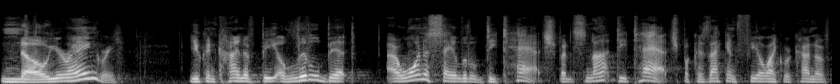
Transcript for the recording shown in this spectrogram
know you're angry. You can kind of be a little bit, I want to say a little detached, but it's not detached because that can feel like we're kind of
